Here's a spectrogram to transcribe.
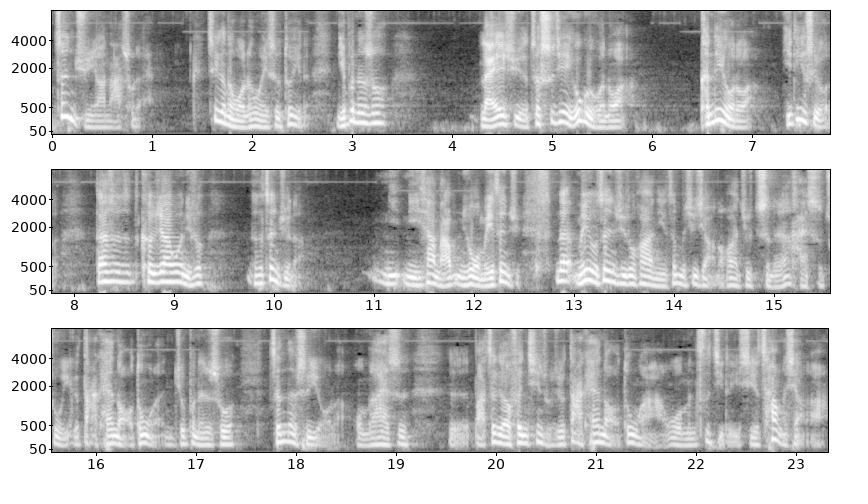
证据要拿出来。这个呢，我认为是对的。你不能说来一句这世界有鬼魂的话，肯定有的吧，一定是有的。但是科学家问你说那个证据呢？你你一下拿你说我没证据，那没有证据的话，你这么去讲的话，就只能还是做一个大开脑洞了。你就不能说真的是有了。我们还是呃把这个要分清楚，就大开脑洞啊，我们自己的一些畅想啊，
